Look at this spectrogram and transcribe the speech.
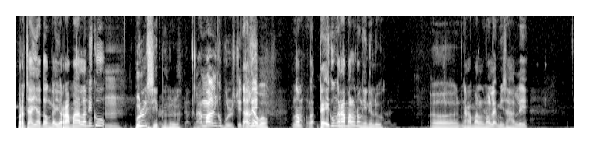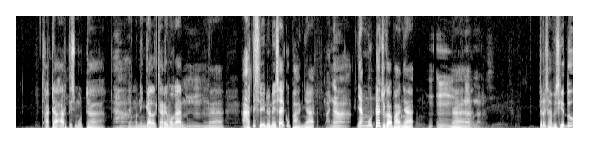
percaya atau enggak ya ramalan iku Hmm. bullshit ngono lho. Ramalan iku bullshit. Soalnya Jadi- apa? Ngem, nge, dek iku ngeramalno ngene lho. Eh ngeramalno lek misale ada artis muda Nah, yang meninggal jarimu kan. mm, Nah, artis di Indonesia itu banyak. banyak. Yang muda juga banyak. Mm-mm, Nah. benar benar. Terus habis gitu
